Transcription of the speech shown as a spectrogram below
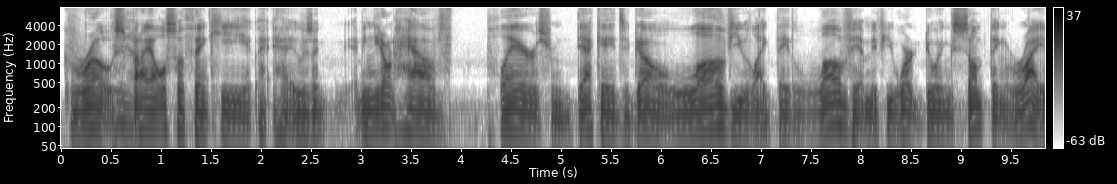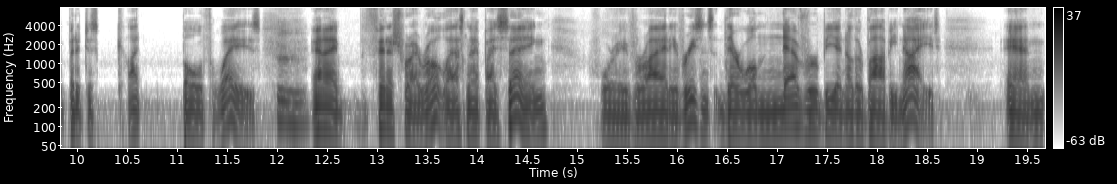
gross. But I also think he, it was a, I mean, you don't have players from decades ago love you like they love him if you weren't doing something right, but it just cut both ways. Mhm. And I finished what I wrote last night by saying, for a variety of reasons, there will never be another Bobby Knight. And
